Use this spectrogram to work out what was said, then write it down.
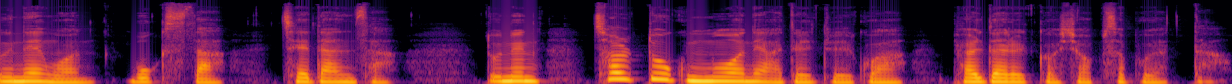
은행원, 목사, 재단사 또는 철도 공무원의 아들들과 별다를 것이 없어 보였다.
